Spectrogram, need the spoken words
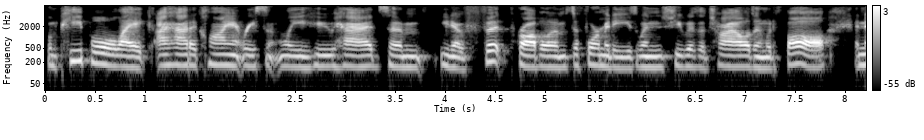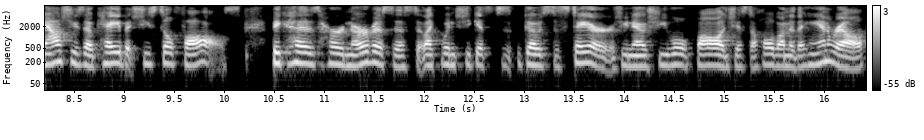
when people like I had a client recently who had some, you know, foot problems, deformities when she was a child and would fall. And now she's okay, but she still falls because her nervous system, like when she gets to, goes to stairs, you know, she will fall and she has to hold onto the handrail.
